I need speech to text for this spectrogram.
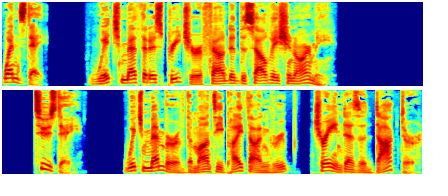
Wednesday. Which Methodist preacher founded the Salvation Army? Tuesday. Which member of the Monty Python group trained as a doctor?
